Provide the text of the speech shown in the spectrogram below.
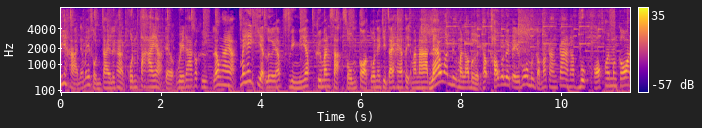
วิหารยังไม่สนใจเลยขนาดคนตายอะแต่เวดาก็คือแล้วไงอะไม่ให้เกียรติเลยครับสิ่งนี้ครับคือมันสะสมก่อตัวในจิตใจไฮยาเตะมานาน แล้ววันหนึ่งมันระเบิดครับเขาก็เลยไปร่วมมือกับมากังก้านะบุกหอคอยมังกร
